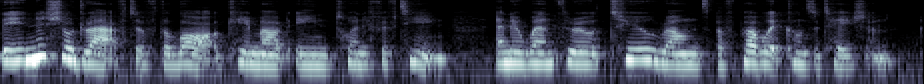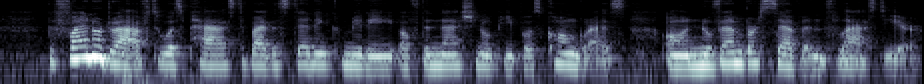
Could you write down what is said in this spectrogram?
The initial draft of the law came out in 2015 and it went through two rounds of public consultation. The final draft was passed by the Standing Committee of the National People's Congress on November 7th last year.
